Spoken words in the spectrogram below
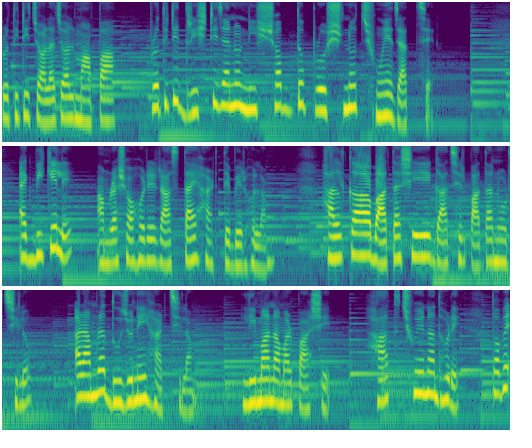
প্রতিটি চলাচল মাপা, প্রতিটি দৃষ্টি যেন নিঃশব্দ প্রশ্ন ছুঁয়ে যাচ্ছে। এক বিকেলে আমরা শহরের রাস্তায় হাঁটতে বের হলাম। হালকা বাতাসে গাছের পাতা নড়ছিল আর আমরা দুজনেই হাঁটছিলাম। লিমান আমার পাশে, হাত ছুঁয়ে না ধরে, তবে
